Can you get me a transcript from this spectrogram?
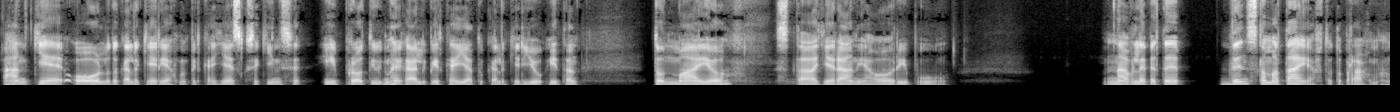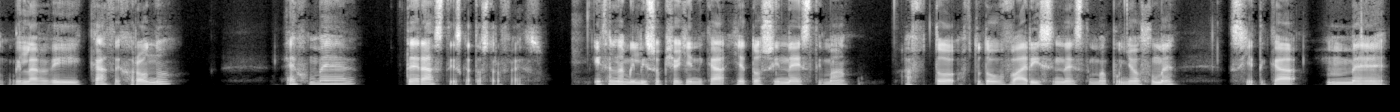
αν και όλο το καλοκαίρι έχουμε πυρκαγιές, ξεκίνησε η πρώτη μεγάλη πυρκαγιά του καλοκαιριού ήταν τον Μάιο στα Γεράνια Όρη που να βλέπετε δεν σταματάει αυτό το πράγμα. Δηλαδή κάθε χρόνο έχουμε τεράστιες καταστροφές. Ήθελα να μιλήσω πιο γενικά για το συνέστημα, αυτό, αυτό το βαρύ συνέστημα που νιώθουμε σχετικά με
